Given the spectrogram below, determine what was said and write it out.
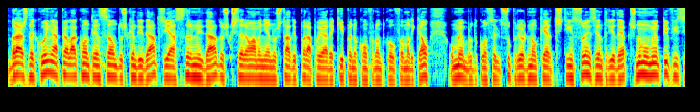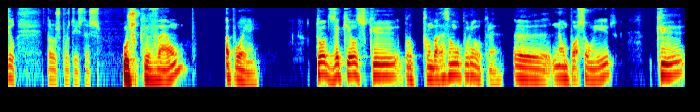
Brás da Cunha apela à contenção dos candidatos e à serenidade dos que estarão amanhã no estádio para apoiar a equipa no confronto com o Famalicão. O membro do Conselho Superior não quer distinções entre adeptos num momento difícil para os esportistas. Os que vão, apoiem. Todos aqueles que, por, por uma razão ou por outra, uh, não possam ir, que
